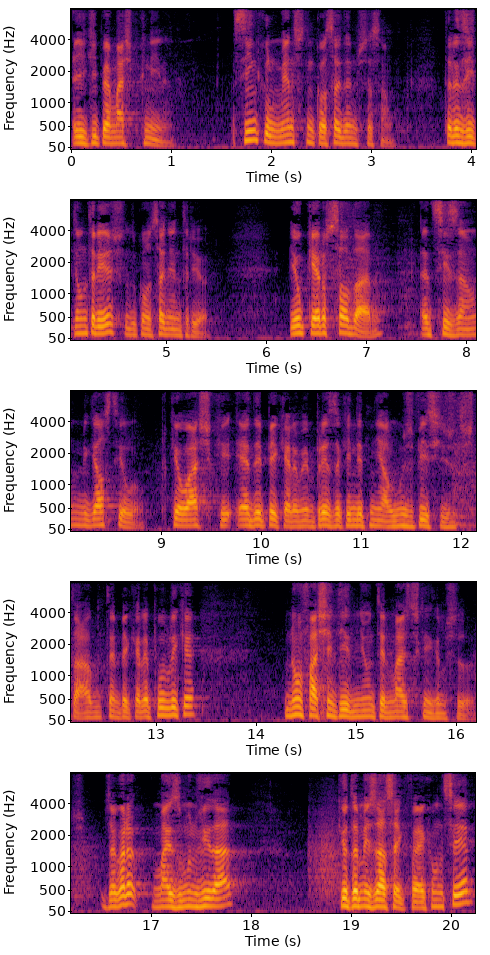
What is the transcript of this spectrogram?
a equipa é mais pequenina. Cinco elementos no Conselho de Administração. Transitam três do Conselho anterior. Eu quero saudar a decisão de Miguel Stilwell porque eu acho que a EDP, que era uma empresa que ainda tinha alguns vícios do Estado, no tempo em que era pública, não faz sentido nenhum ter mais de 5 administradores. Mas agora, mais uma novidade, que eu também já sei que vai acontecer,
